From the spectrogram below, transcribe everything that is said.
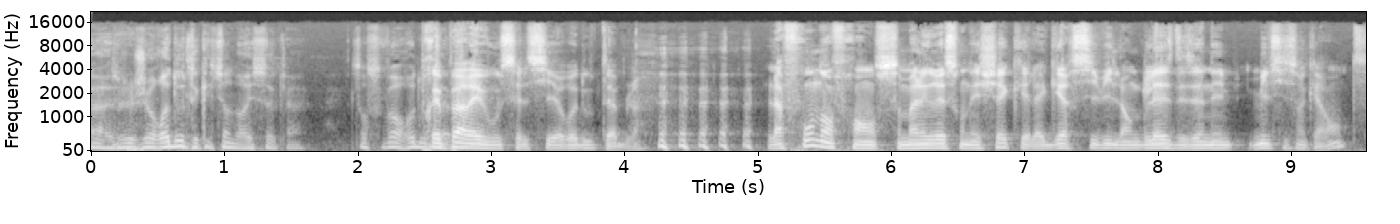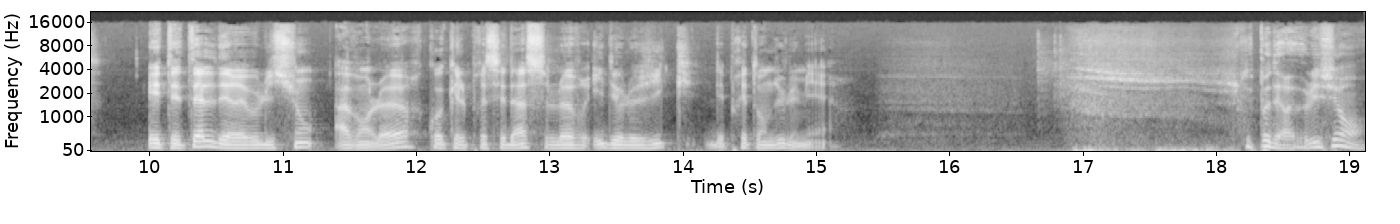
Ah, je, je redoute les questions de Maurice Seclin. Ils sont souvent redoutables. Préparez-vous, celle-ci est redoutable. la fronde en France, malgré son échec et la guerre civile anglaise des années 1640, était-elle des révolutions avant l'heure, quoiqu'elle précédasse l'œuvre idéologique des prétendues Lumières? C'est pas des révolutions.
